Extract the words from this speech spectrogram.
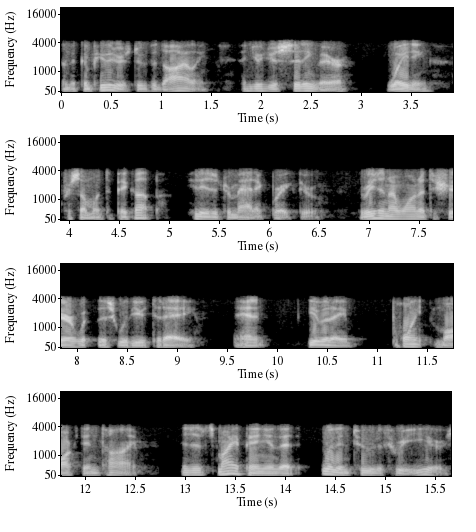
and the computers do the dialing, and you're just sitting there waiting for someone to pick up. It is a dramatic breakthrough. The reason I wanted to share this with you today and give it a point marked in time is it's my opinion that within two to three years,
